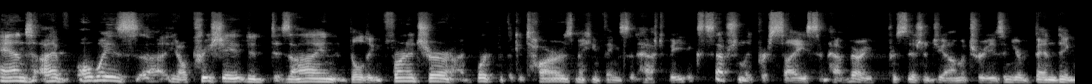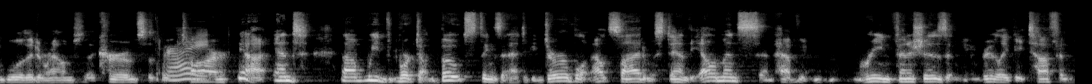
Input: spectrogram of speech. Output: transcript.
and I've always, uh, you know, appreciated design, building furniture. I've worked with the guitars, making things that have to be exceptionally precise and have very precision geometries, and you're bending wood around the curves of the right. guitar. Yeah, and uh, we'd worked on boats, things that had to be durable and outside and withstand the elements and have marine finishes and really be tough and,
